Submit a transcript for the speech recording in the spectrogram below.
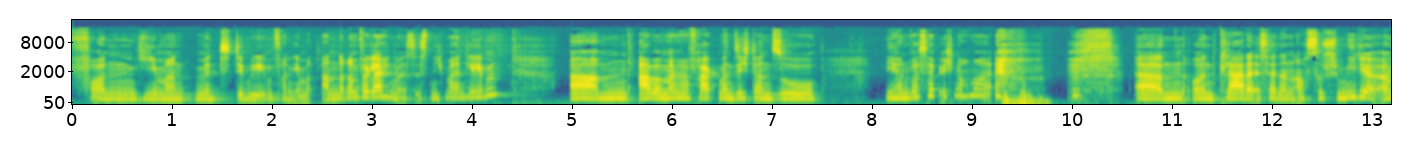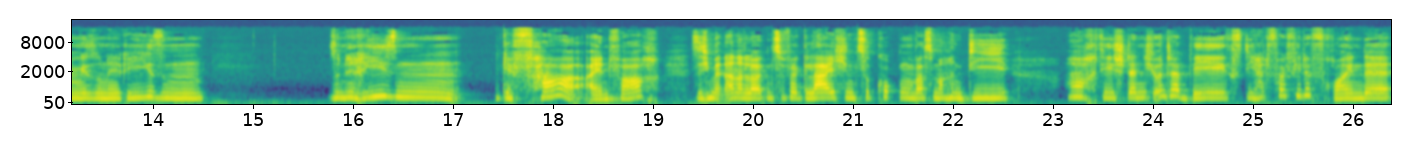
von jemand mit dem Leben von jemand anderem vergleichen, weil es ist nicht mein Leben. Ähm, aber manchmal fragt man sich dann so, ja, und was habe ich nochmal? ähm, und klar, da ist ja dann auch Social Media irgendwie so eine riesen, so eine riesen Gefahr einfach, sich mit anderen Leuten zu vergleichen, zu gucken, was machen die. Ach, die ist ständig unterwegs, die hat voll viele Freunde,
